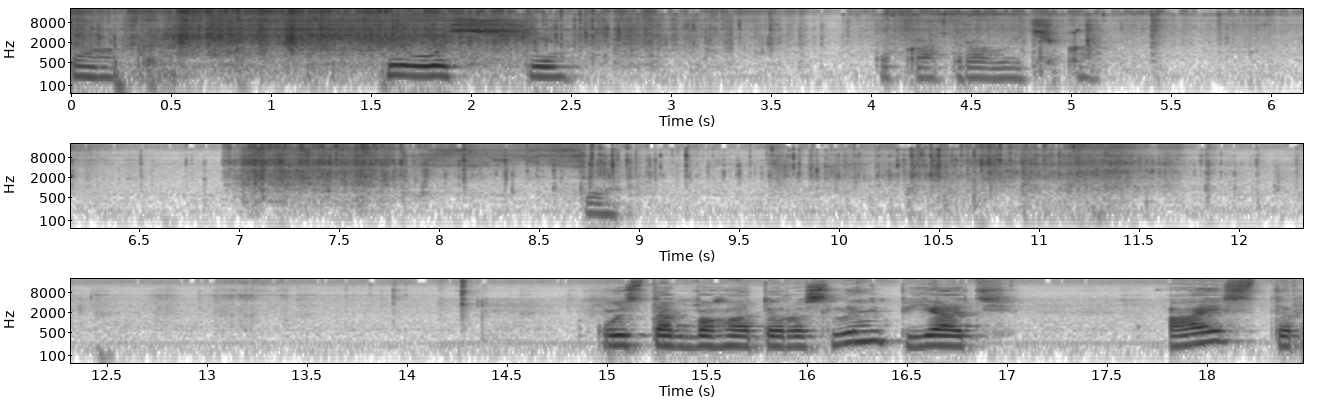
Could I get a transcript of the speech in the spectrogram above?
Так. І ось ще така травичка. Все. Ось так багато рослин, 5 айстер,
